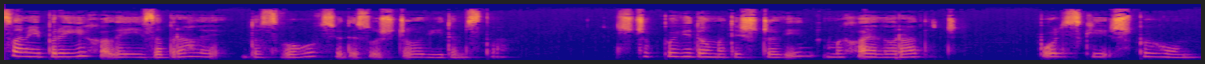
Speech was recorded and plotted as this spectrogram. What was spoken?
Самі приїхали і забрали до свого всюдисущого відомства, щоб повідомити, що він, Михайло Радич, польський шпигун.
